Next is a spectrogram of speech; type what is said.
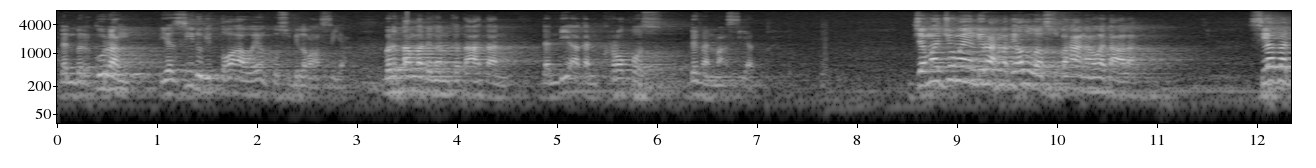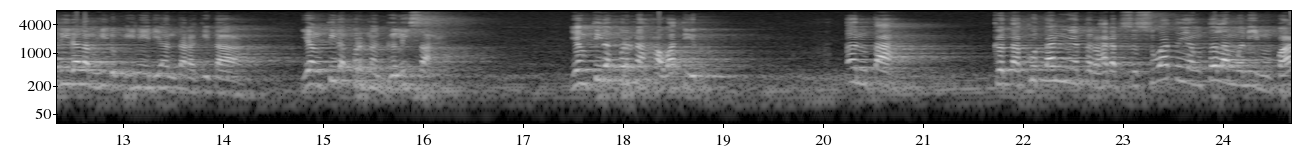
dan berkurang. Yazidu bit ta'a wa yanqus bil ma'siyah. Bertambah dengan ketaatan dan dia akan kropos dengan maksiat. Jemaah-jemaah yang dirahmati Allah Subhanahu wa taala. Siapa di dalam hidup ini di antara kita yang tidak pernah gelisah yang tidak pernah khawatir entah ketakutannya terhadap sesuatu yang telah menimpa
